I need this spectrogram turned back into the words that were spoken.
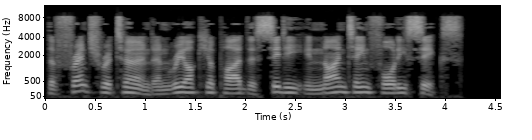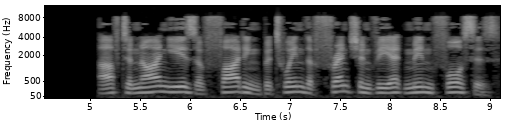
the French returned and reoccupied the city in 1946. After nine years of fighting between the French and Viet Minh forces,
